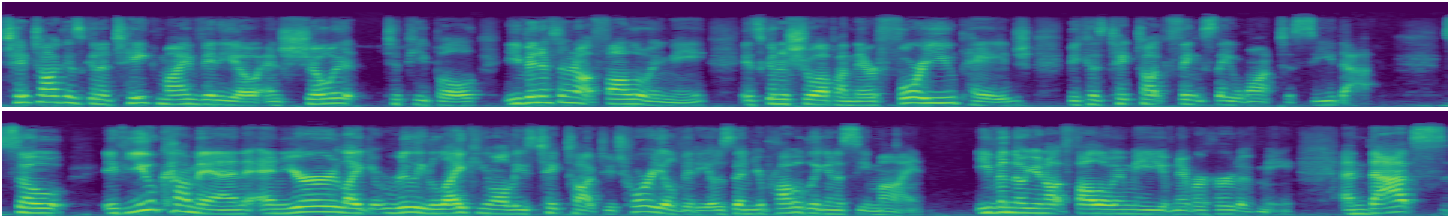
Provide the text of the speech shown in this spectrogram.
TikTok is going to take my video and show it to people, even if they're not following me. It's going to show up on their for you page because TikTok thinks they want to see that. So if you come in and you're like really liking all these TikTok tutorial videos, then you're probably going to see mine even though you're not following me you've never heard of me. And that's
